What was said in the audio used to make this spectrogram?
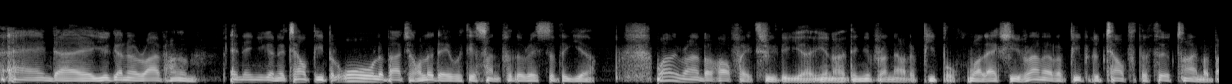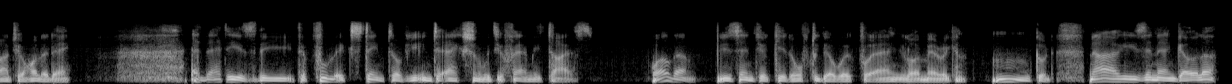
and uh, you're going to arrive home. And then you're going to tell people all about your holiday with your son for the rest of the year. Well, around about halfway through the year, you know, then you've run out of people. Well, actually, you've run out of people to tell for the third time about your holiday. And that is the, the full extent of your interaction with your family ties. Well done. You sent your kid off to go work for Anglo American. Mm, good. Now he's in Angola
